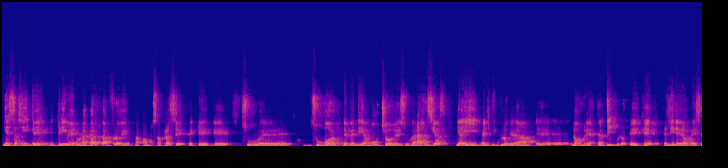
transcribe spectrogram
y es allí que escribe en una carta a Freud la famosa frase de que eh, su, eh, su humor dependía mucho de sus ganancias y ahí el título que da eh, nombre a este artículo, que es que el dinero es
